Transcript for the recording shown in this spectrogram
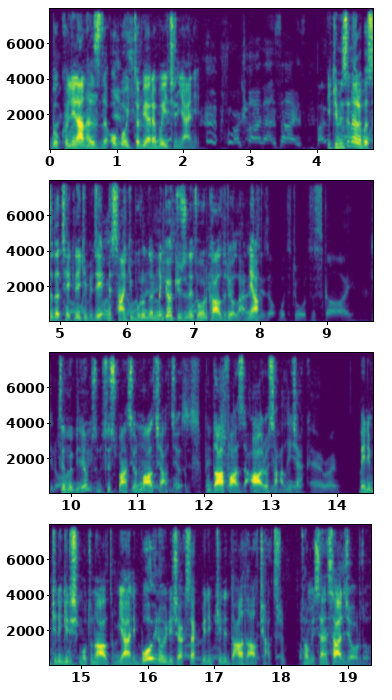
Bu Kolinan hızlı, o boyutta bir araba için yani. İkimizin arabası da tekne gibi değil mi? Sanki burunlarını gökyüzüne doğru kaldırıyorlar. Ne yaptığımı biliyor musun? Süspansiyonumu alçaltıyorum. Bu daha fazla ağır sağlayacak. Benimkinin giriş modunu aldım. Yani bu oyun oynayacaksak benimkini daha da alçaltırım. Tommy sen sadece orada ol.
